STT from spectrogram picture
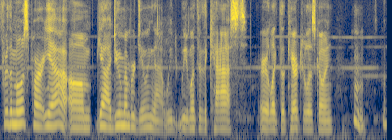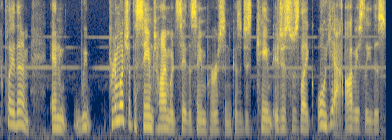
for the most part, yeah. Um, yeah, I do remember doing that. We we went through the cast or like the character list, going, hmm, who could play them? And we pretty much at the same time would say the same person because it just came. It just was like, oh yeah, obviously this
